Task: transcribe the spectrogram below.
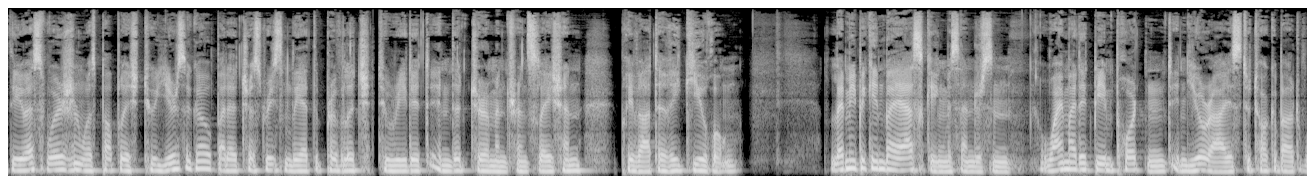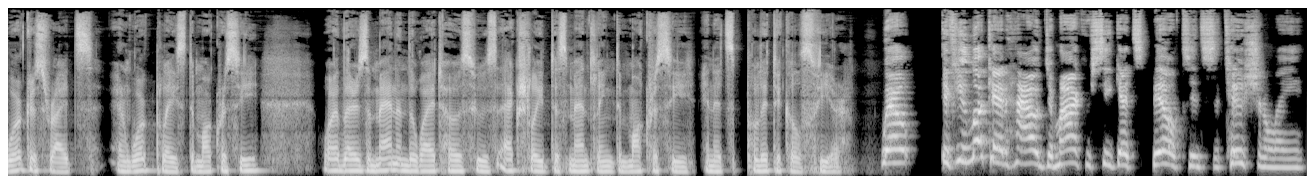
The US version was published two years ago, but I just recently had the privilege to read it in the German translation, Private Regierung. Let me begin by asking, Ms. Anderson, why might it be important in your eyes to talk about workers' rights and workplace democracy? While there's a man in the White House who's actually dismantling democracy in its political sphere. Well, if you look at how democracy gets built institutionally,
